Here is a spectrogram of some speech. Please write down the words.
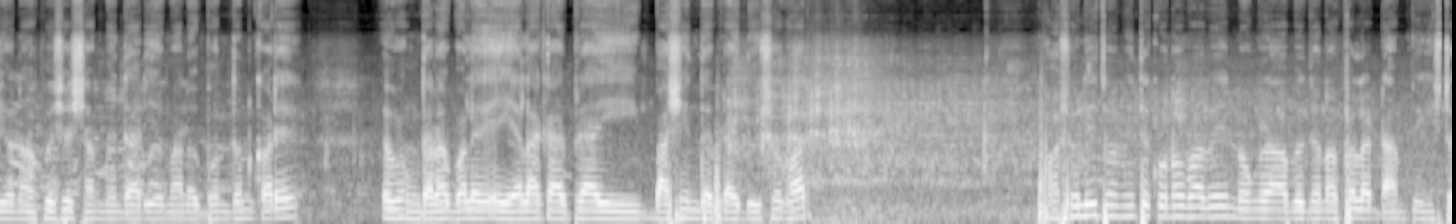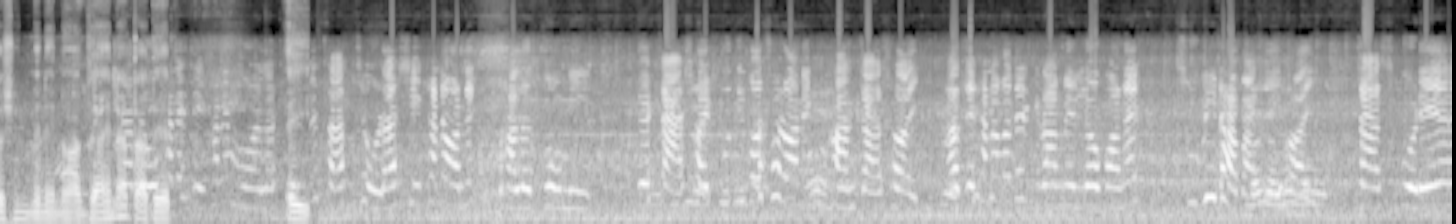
ইউনো অফিসের সামনে দাঁড়িয়ে মানববন্ধন করে এবং তারা বলে এই এলাকার প্রায় বাসিন্দা প্রায় দুশো ঘর। ফসলি জমিতে কোনোভাবেই নোংরা আবর্জনা ফেলার ডাম্পিং স্টেশন মেনে নেওয়া যায় না। তাদের এই- চাচ্ছে ওরা, সেখানে অনেক ভালো জমি। চাষ হয়, প্রতি বছর অনেক ধান চাষ হয়। আর যেখানে আমাদের গ্রামের লোক অনেক সুবিধা পাচ্ছে হয়। চাষ করে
